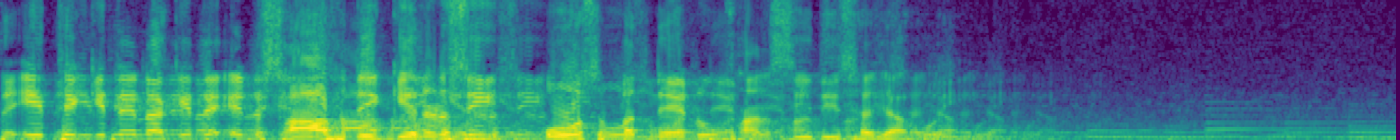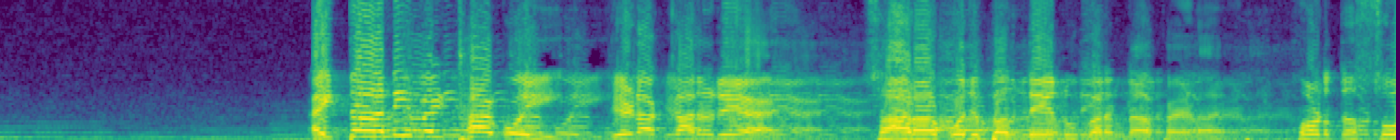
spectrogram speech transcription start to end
ਤੇ ਇੱਥੇ ਕਿਤੇ ਨਾ ਕਿਤੇ ਇਨਸਾਫ ਦੀ ਕਿਰਨ ਸੀ ਉਸ ਬੰਦੇ ਨੂੰ ਫਾਂਸੀ ਦੀ ਸਜ਼ਾ ਹੋਈ। ਬੈਠਾ ਕੋਈ ਜਿਹੜਾ ਕਰ ਰਿਹਾ ਹੈ। ਸਾਰਾ ਕੁਝ ਬੰਦੇ ਨੂੰ ਕਰਨਾ ਪੈਣਾ ਹੈ। ਹੁਣ ਦੱਸੋ,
